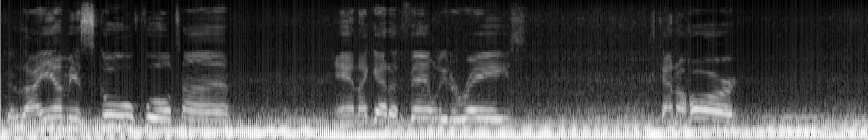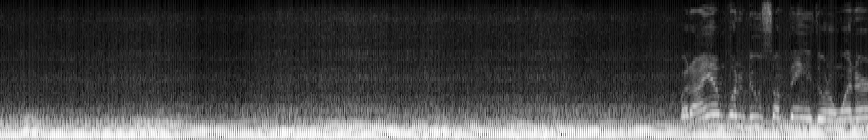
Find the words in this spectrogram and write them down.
because I am in school full time and I got a family to raise. It's kind of hard. But I am going to do some things during the winter.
